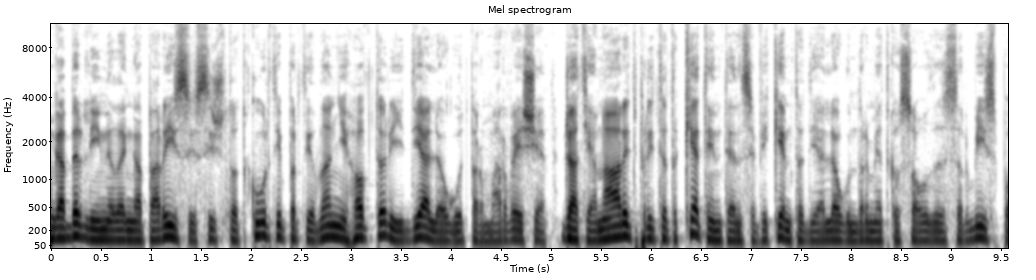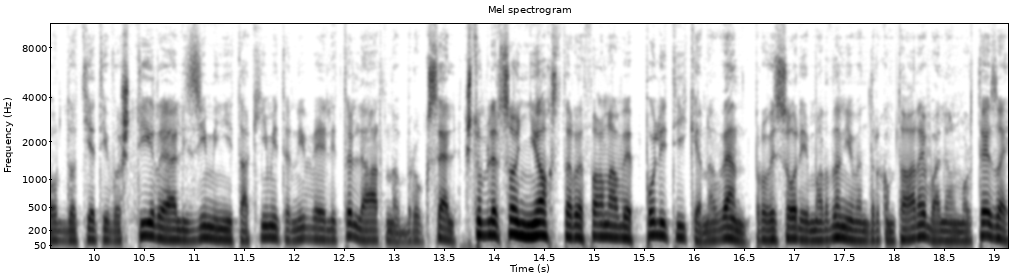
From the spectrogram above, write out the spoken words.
nga Berlini dhe nga Parisi, siç thotë Kurti për t'i dhënë një hov të ri dialogut për marrëveshje. Gjatë janarit pritet të ketë intensifikim të dialogut ndërmjet Kosovës dhe Serbisë, por do të jetë i vështirë realizimi i një takimi të nivelit të lartë në Bruksel. Kështu vlerësojnë njohës të rrethanave politike në vend. Profesori i marrëdhënieve ndërkombëtare, Valon Murtezaj,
